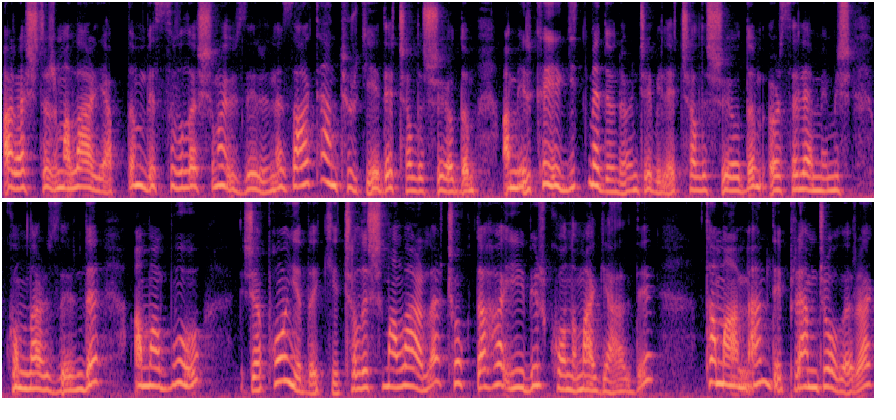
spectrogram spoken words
araştırmalar yaptım ve sıvılaşma üzerine zaten Türkiye'de çalışıyordum. Amerika'ya gitmeden önce bile çalışıyordum örselenmemiş konular üzerinde ama bu Japonya'daki çalışmalarla çok daha iyi bir konuma geldi. Tamamen depremci olarak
